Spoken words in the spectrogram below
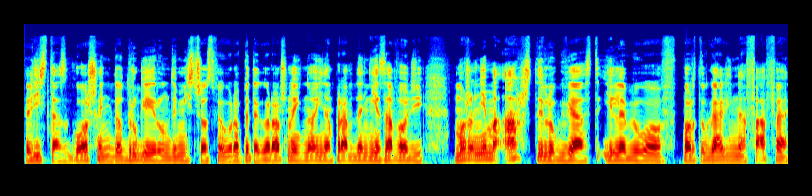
lista zgłoszeń do drugiej rundy Mistrzostw Europy tegorocznej, no i naprawdę nie zawodzi. Może nie ma aż tylu gwiazd, ile było w Portugalii na Fafę,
